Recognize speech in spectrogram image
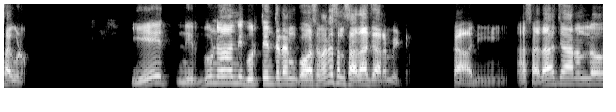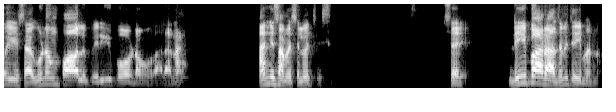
సగుణం. ఏ నిర్గుణాన్ని గుర్తించడం కోసమని అసలు సదాచారం పెట్టాం. కానీ ఆ సదాచారంలో ఈ సగుణం పాలు పెరిగిపోవడం వలన అన్ని సమస్యలు వచ్చేసాయి సరే దీపారాధన చేయమన్నాం.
